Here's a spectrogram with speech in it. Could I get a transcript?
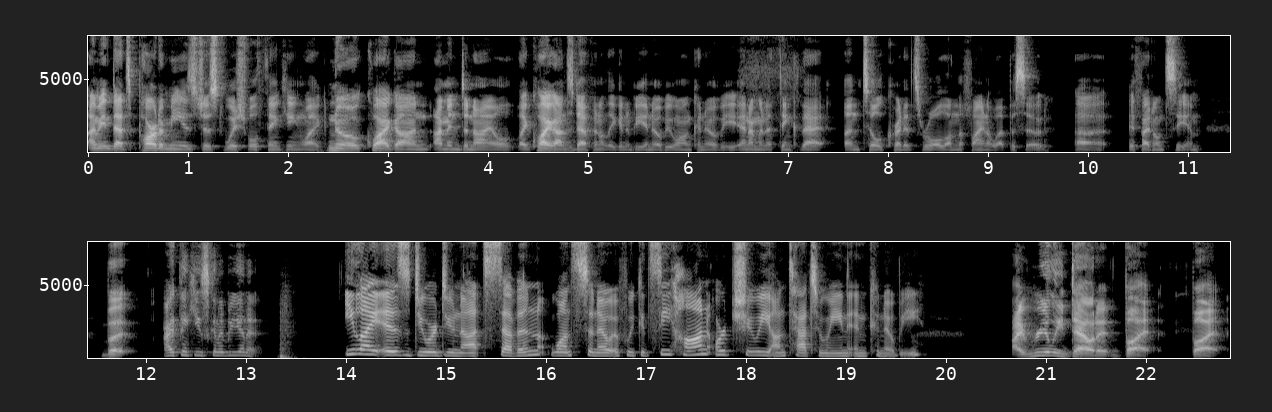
I mean, that's part of me is just wishful thinking, like, no, Qui Gon, I'm in denial. Like, Qui Gon's definitely going to be an Obi Wan Kenobi, and I'm going to think that until credits roll on the final episode, uh, if I don't see him. But I think he's going to be in it. Eli is do or do not seven wants to know if we could see Han or Chewie on Tatooine in Kenobi. I really doubt it, but, but,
